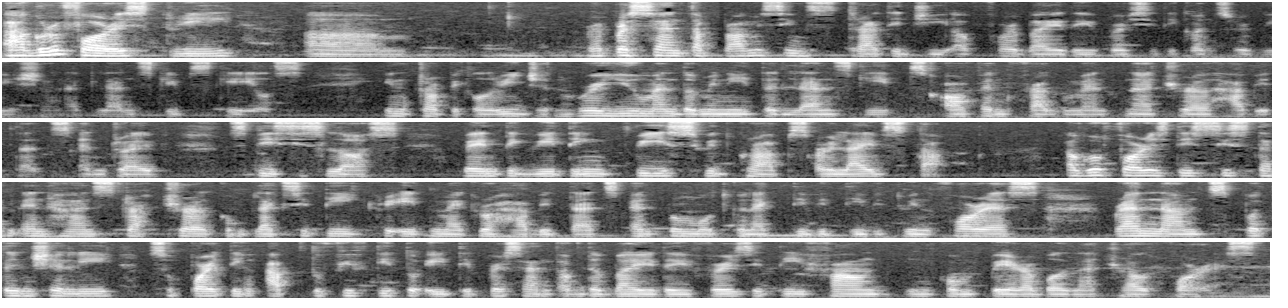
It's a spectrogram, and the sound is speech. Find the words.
Agroforestry um, represent a promising strategy for biodiversity conservation at landscape scales in tropical regions where human-dominated landscapes often fragment natural habitats and drive species loss by integrating trees with crops or livestock. Agroforestry systems enhance structural complexity, create microhabitats, and promote connectivity between forests, remnants, potentially supporting up to 50 to 80% of the biodiversity found in comparable natural forests.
